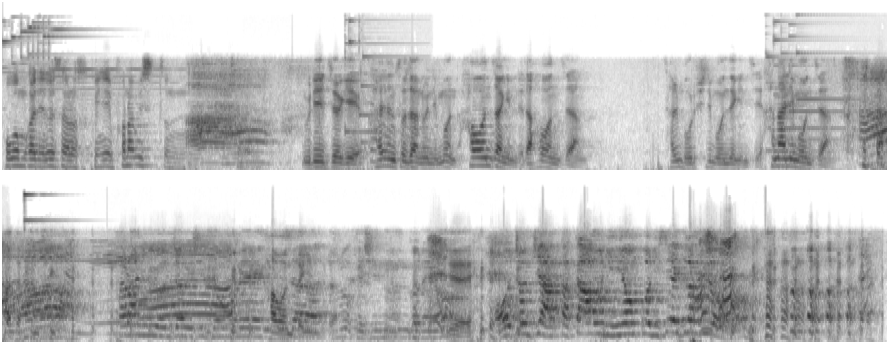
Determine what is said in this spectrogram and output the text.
보험 가진 의사로서 굉장히 보람 있었던 아. 우리 저기 하연 소장 누님은 하원장입니다. 하원장. 잘 모르시지 뭔 얘기인지. 하나님 원장. 아, 하나님 원장이신 병원에 하원장입니다. 의사로 계시는 음. 거네요. 예. 어쩐지 아까 가운이 영건이 세더라고요.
